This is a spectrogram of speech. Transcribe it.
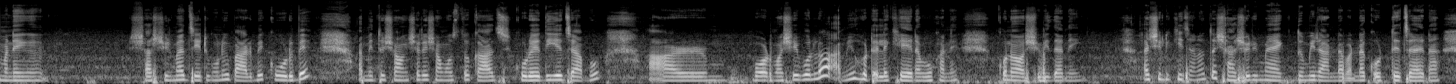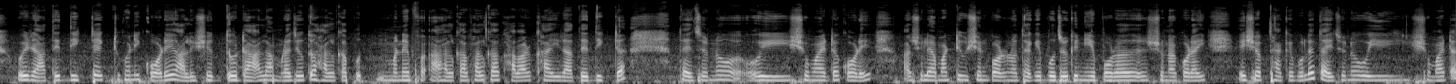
মানে শাশুড়ি মা যেটুকুনি পারবে, করবে। আমি তো সংসারে সমস্ত কাজ করে দিয়ে যাব। আর বড়মাসি বলল, আমি হোটেলে খেয়ে নেব ওখানে। কোনো অসুবিধা নেই। আসলে কি জানো তো, শাশুড়ি মা একদমই রান্নাবান্না করতে চায় না। ওই রাতের দিকটা একটুখানি করে, আলু সেদ্ধ ডাল, আমরা যেহেতু হালকা মানে হালকা ফালকা খাবার খাই রাতের দিকটা, তাই জন্য ওই সময়টা করে। আসলে আমার টিউশন পড়ানো থাকে বোঝোকে নিয়ে পড়াশোনা করাই এইসব থাকে বলে, তাই জন্য ওই সময়টা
